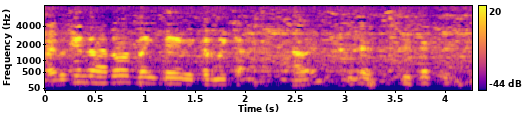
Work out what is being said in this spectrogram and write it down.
Reduciendo a 220, Víctor Mecha. A ver.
